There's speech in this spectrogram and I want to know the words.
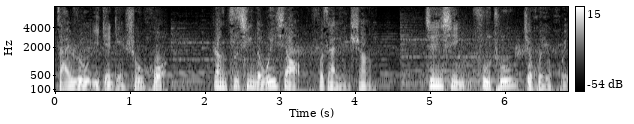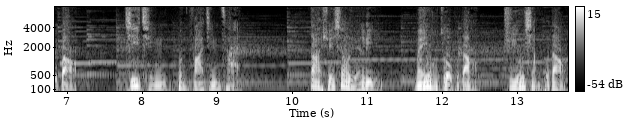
载入一点点收获，让自信的微笑浮在脸上，坚信付出就会有回报，激情迸发精彩。大学校园里，没有做不到，只有想不到。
